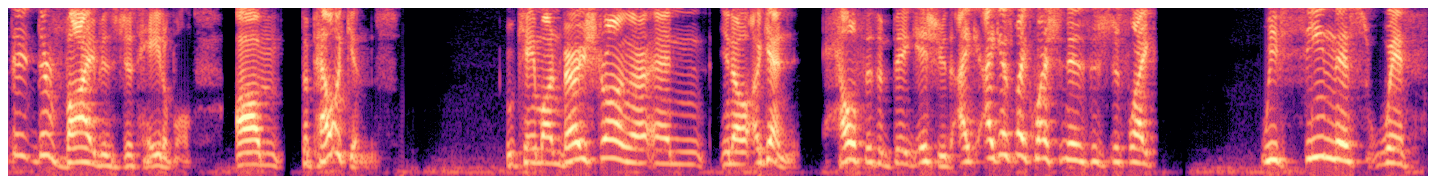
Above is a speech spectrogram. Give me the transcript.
they- their vibe is just hateable. Um, the Pelicans, who came on very strong, and you know, again, health is a big issue. I, I guess my question is, is just like we've seen this with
